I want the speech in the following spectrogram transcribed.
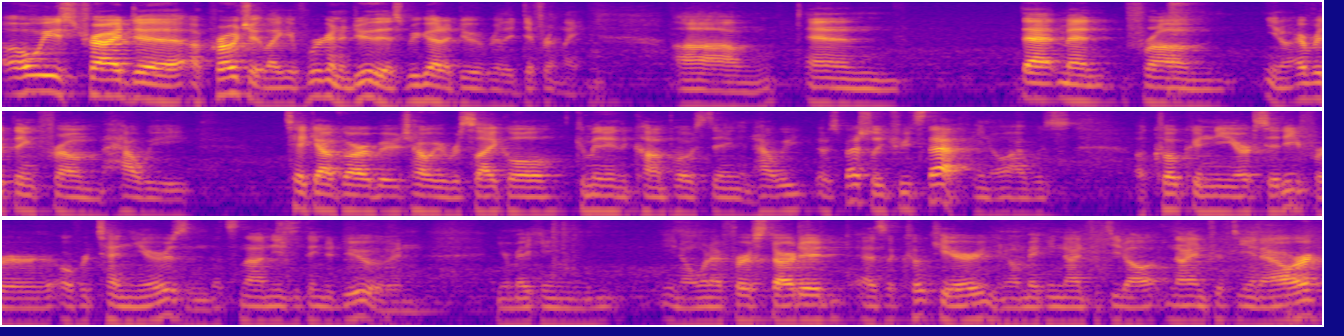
always tried to approach it like if we're going to do this, we got to do it really differently, um, and that meant from you know everything from how we take out garbage, how we recycle, committing to composting, and how we especially treat staff. You know, I was a cook in New York City for over 10 years, and that's not an easy thing to do. And you're making, you know, when I first started as a cook here, you know, making 950 dollars nine fifty an hour.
